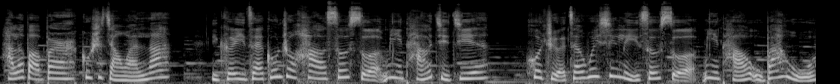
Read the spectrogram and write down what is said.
好了，宝贝儿，故事讲完啦。你可以在公众号搜索“蜜桃姐姐”，或者在微信里搜索“蜜桃五八五”，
